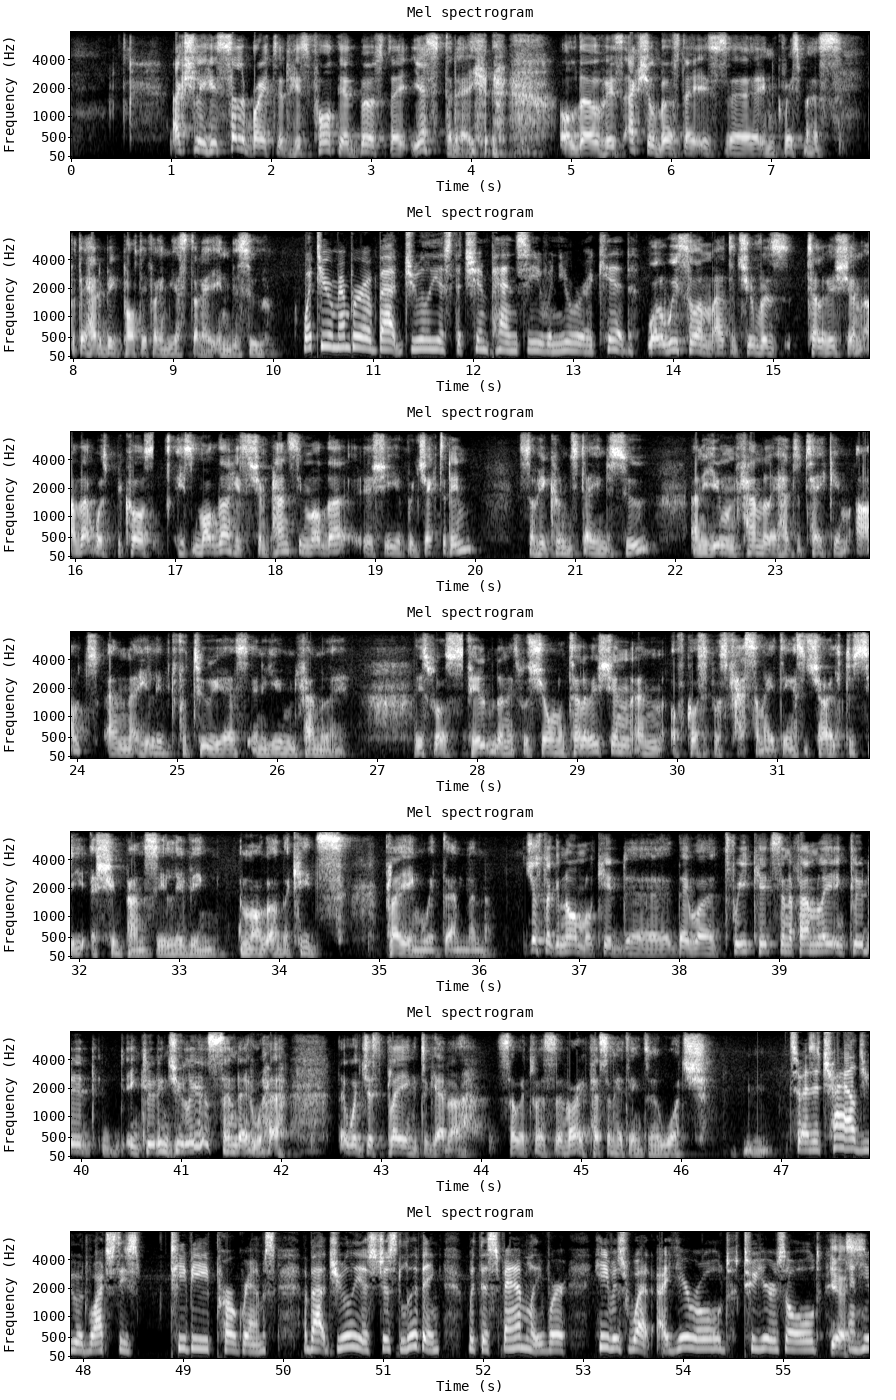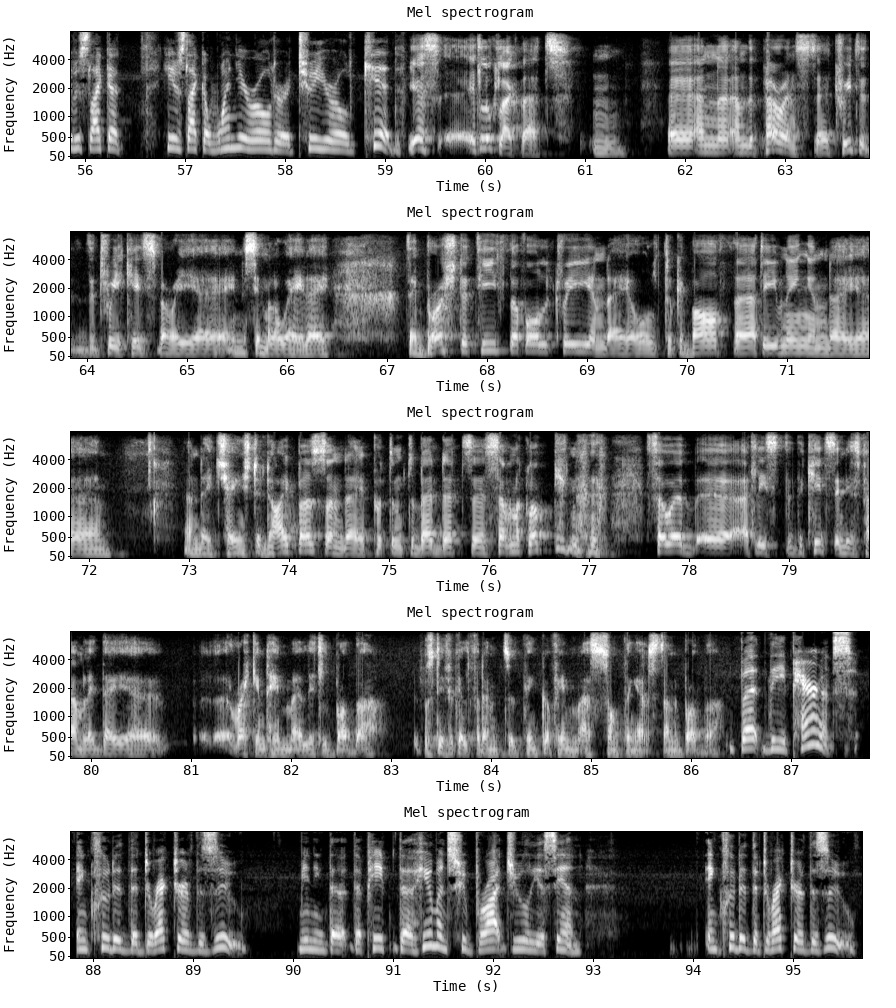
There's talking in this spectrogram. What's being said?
Actually, he celebrated his 40th birthday yesterday, although his actual birthday is uh, in Christmas. But they had a big party for him yesterday in the zoo. What do you remember about Julius the chimpanzee when you were a kid? Well, we saw him at the children's television, and that was because his mother, his chimpanzee mother, uh, she rejected him, so he couldn't stay in the zoo. And a human family had to take him out, and he lived for two years in a human family. This was filmed and it was shown on television, and of course, it was fascinating as a child to see a chimpanzee living among other kids, playing with them and just like a normal kid. Uh, they were three kids in a family, included including Julius, and they were they were just playing together. So it was uh, very fascinating to watch. So as a child, you would watch these TV programs about Julius just living with this family where he was what a year old, two years old, yes. and he was like a he was like a one year old or a two year old kid. Yes, it looked like that. Mm. Uh, and uh, and the parents uh, treated the three kids very in a similar way. They they brushed the teeth of all the three, and they all took a bath that evening, and they and they changed the diapers and they put them to bed at uh, seven o'clock. so uh, uh, at least the kids in his family they reckoned him a little brother. It was difficult for them to think of him as something else than a brother. But the parents included the director of the zoo meaning the the peop- the humans who brought Julius in, included the director of the zoo.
